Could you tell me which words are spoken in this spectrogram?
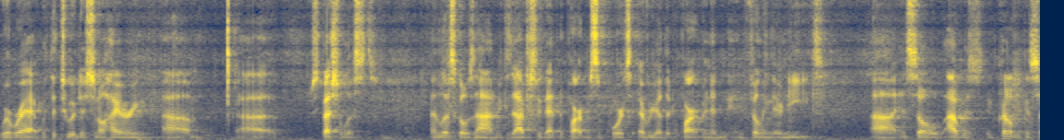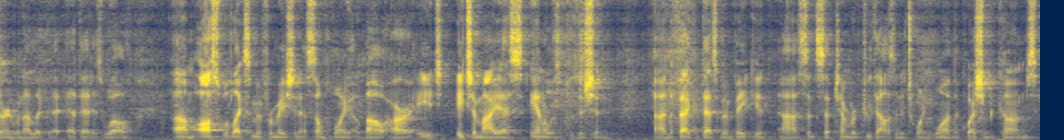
where we're at with the two additional hiring um, uh, specialists, and list goes on, because obviously that department supports every other department in in filling their needs. Uh, And so I was incredibly concerned when I looked at at that as well. Um, Also would like some information at some point about our H- HMIS analyst position, uh, and the fact that that's been vacant uh, since September of 2021. The question becomes,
